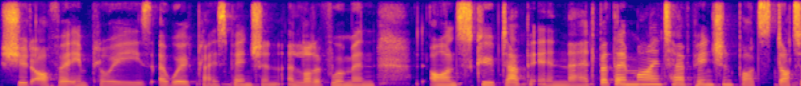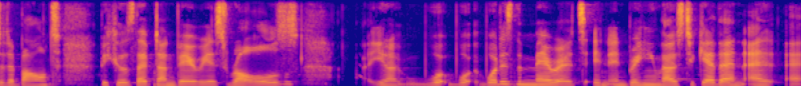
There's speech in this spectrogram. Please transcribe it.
should offer employees a workplace pension. A lot of women aren't scooped up in that, but they might have pension pots dotted about because they've done various roles you know what what what is the merit in in bringing those together and uh, uh,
